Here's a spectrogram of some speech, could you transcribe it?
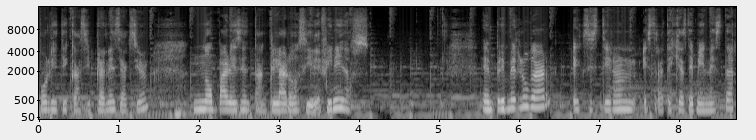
políticas y planes de acción no parecen tan claros y definidos. En primer lugar, existieron estrategias de bienestar,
